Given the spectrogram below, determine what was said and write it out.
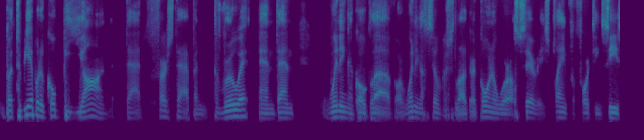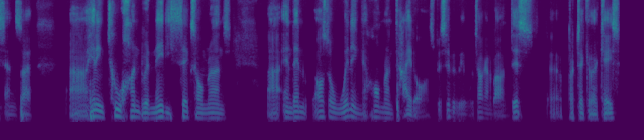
But to be able to go beyond that first step and through it, and then winning a Gold Glove or winning a Silver Slug or going to World Series, playing for 14 seasons, uh, uh, hitting 286 home runs, uh, and then also winning a home run title. Specifically, we're talking about this uh, particular case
